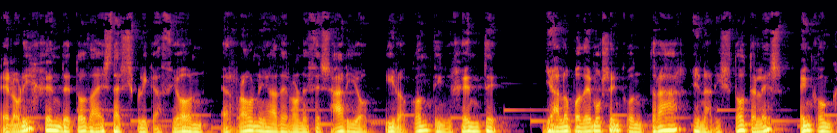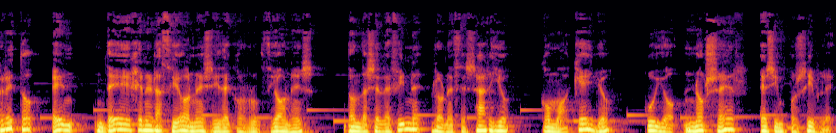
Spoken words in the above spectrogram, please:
el origen de toda esta explicación errónea de lo necesario y lo contingente ya lo podemos encontrar en Aristóteles, en concreto en De generaciones y de corrupciones, donde se define lo necesario como aquello cuyo no ser es imposible.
